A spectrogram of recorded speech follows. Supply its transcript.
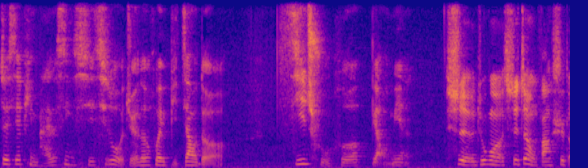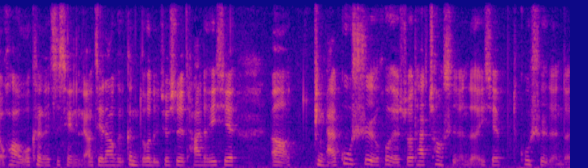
这些品牌的信息，其实我觉得会比较的。基础和表面是，如果是这种方式的话，我可能之前了解到的更多的就是它的一些呃品牌故事，或者说它创始人的一些故事等等。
